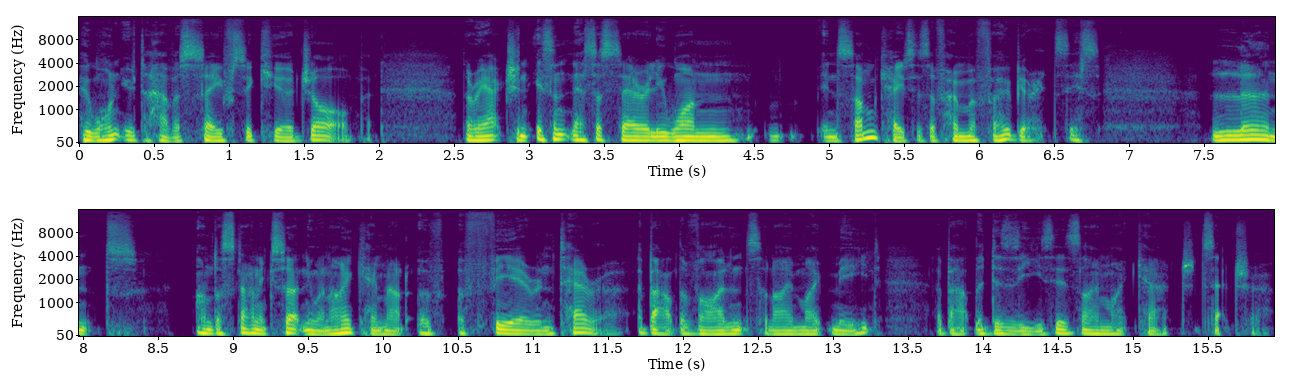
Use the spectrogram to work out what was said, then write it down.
who want you to have a safe, secure job. But the reaction isn't necessarily one, in some cases, of homophobia. It's this learnt understanding, certainly when I came out, of, of fear and terror about the violence that I might meet, about the diseases I might catch, etc.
